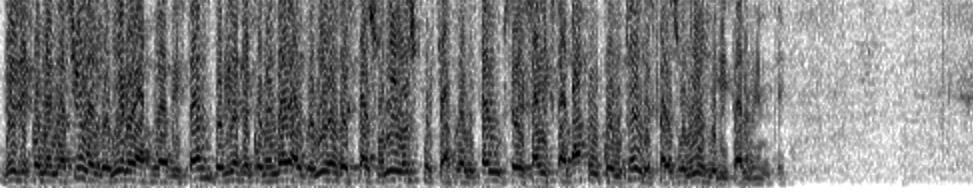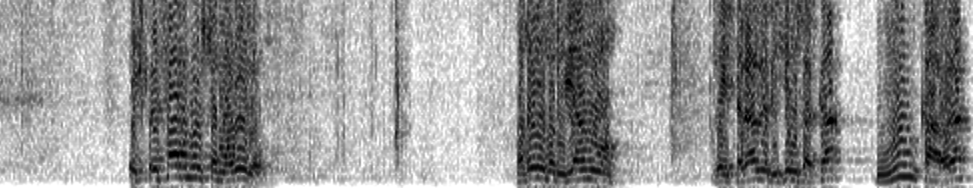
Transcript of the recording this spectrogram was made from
de recomendación al gobierno de Afganistán, debería recomendar al gobierno de Estados Unidos, porque Afganistán, ustedes saben, está bajo el control de Estados Unidos militarmente. Expresar nuestro modelo. Modelo boliviano le dijimos acá, nunca habrá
